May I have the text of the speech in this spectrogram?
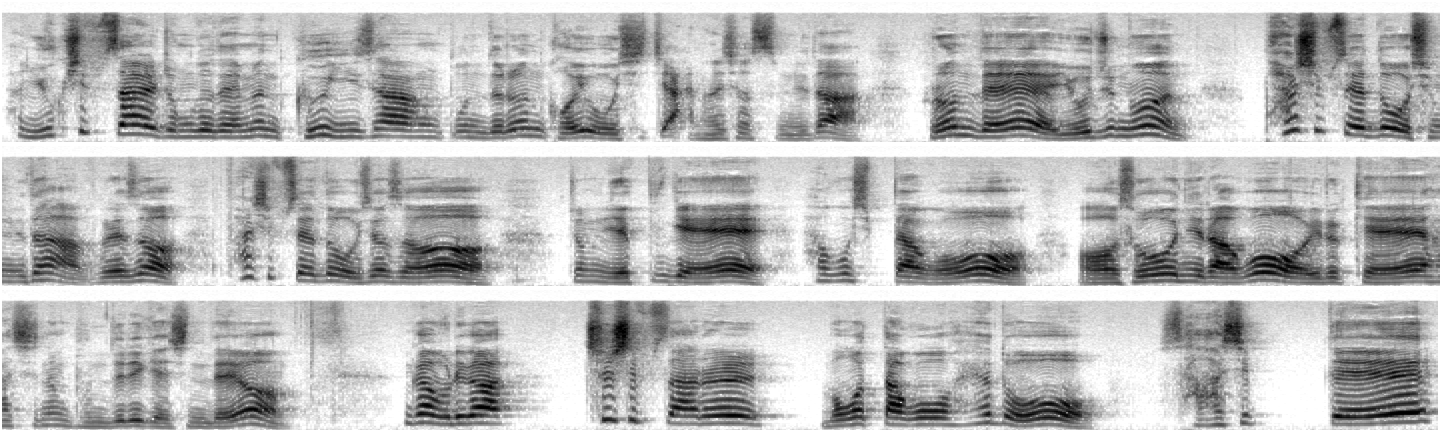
한 60살 정도 되면 그 이상 분들은 거의 오시지 않으셨습니다. 그런데 요즘은 80세도 오십니다. 그래서 80세도 오셔서 좀 예쁘게 하고 싶다고 어, 소원이라고 이렇게 하시는 분들이 계신데요. 그러니까 우리가 70살을 먹었다고 해도 40대의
